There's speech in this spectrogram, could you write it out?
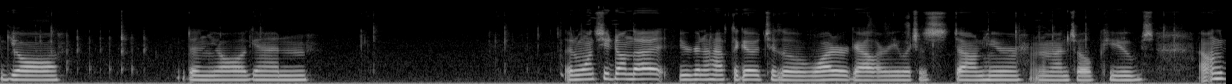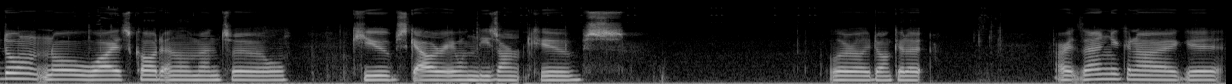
Y'all. Then y'all again. Then once you've done that, you're gonna have to go to the water gallery, which is down here, elemental cubes. I don't know why it's called elemental cubes gallery when these aren't cubes. Literally don't get it. Alright, then you can uh, get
